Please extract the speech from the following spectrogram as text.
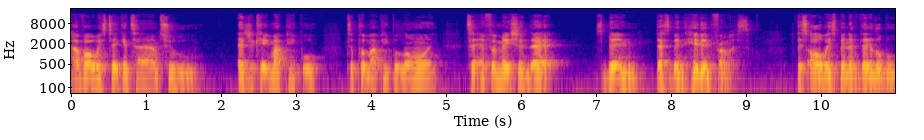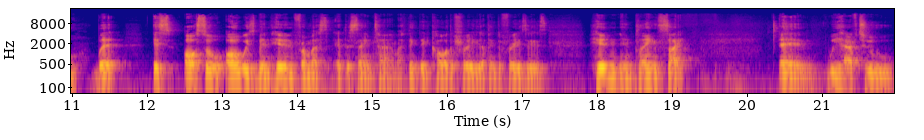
I've always taken time to educate my people, to put my people on to information that's been that's been hidden from us. It's always been available, but it's also always been hidden from us at the same time. I think they call the phrase, I think the phrase is hidden in plain sight. And we have to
